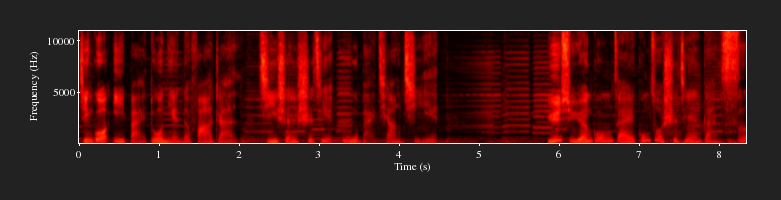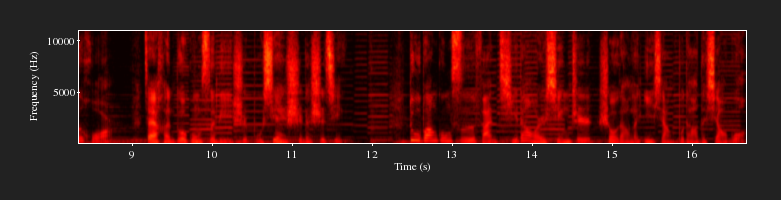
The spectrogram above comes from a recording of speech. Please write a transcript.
经过一百多年的发展，跻身世界五百强企业。允许员工在工作时间干私活，在很多公司里是不现实的事情。杜邦公司反其道而行之，收到了意想不到的效果。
